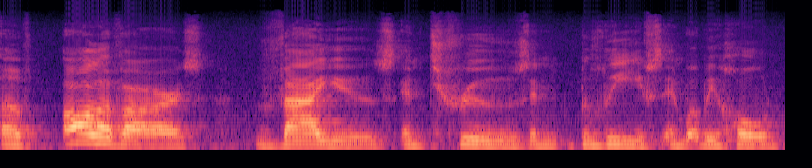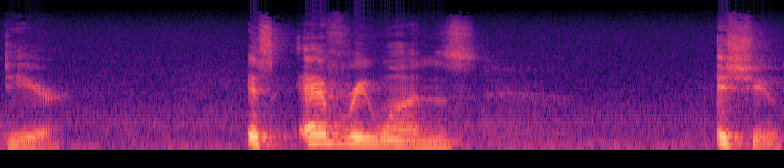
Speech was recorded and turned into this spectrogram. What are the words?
of all of ours values and truths and beliefs and what we hold dear. It's everyone's issue.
